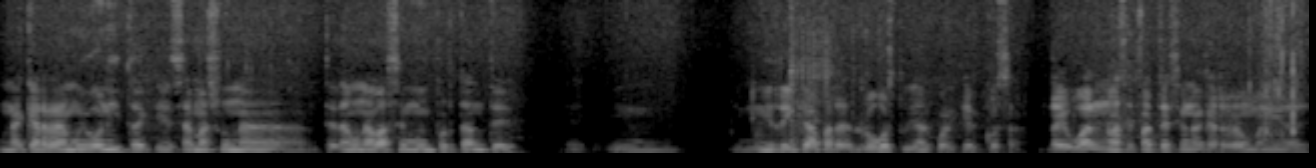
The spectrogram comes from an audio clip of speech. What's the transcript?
una carrera muy bonita que es además una, te da una base muy importante eh, y, y rica para luego estudiar cualquier cosa. Da igual, no hace falta hacer una carrera de humanidades.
